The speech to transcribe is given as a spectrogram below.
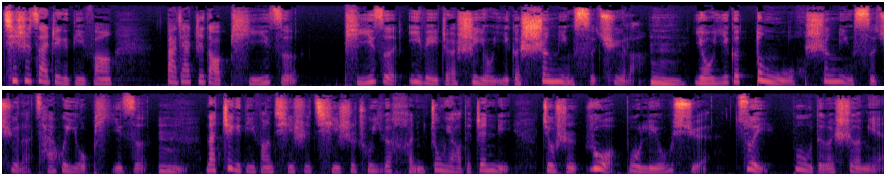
其实在这个地方，大家知道皮子，皮子意味着是有一个生命死去了，嗯有一个动物生命死去了才会有皮子。嗯那这个地方其实启示出一个很重要的真理，就是若不流血，罪不得赦免。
